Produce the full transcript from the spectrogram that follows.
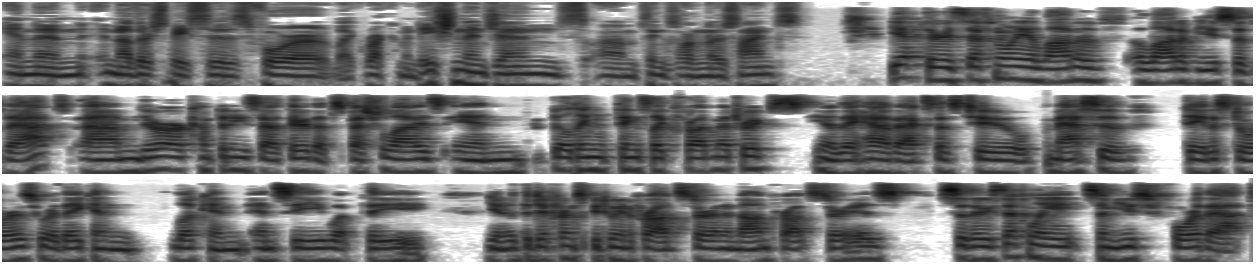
And then in other spaces for like recommendation engines, um, things along those lines. Yep, there is definitely a lot of a lot of use of that. Um, there are companies out there that specialize in building things like fraud metrics. You know, they have access to massive data stores where they can look and, and see what the you know the difference between a fraudster and a non-fraudster is. So there's definitely some use for that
